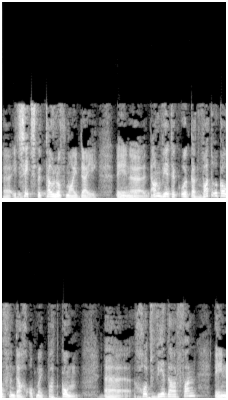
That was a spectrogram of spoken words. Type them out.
uh, it sets the tone of my day en uh, dan weet ek ook dat wat ook al vandag op my pad kom uh God weet daarvan en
